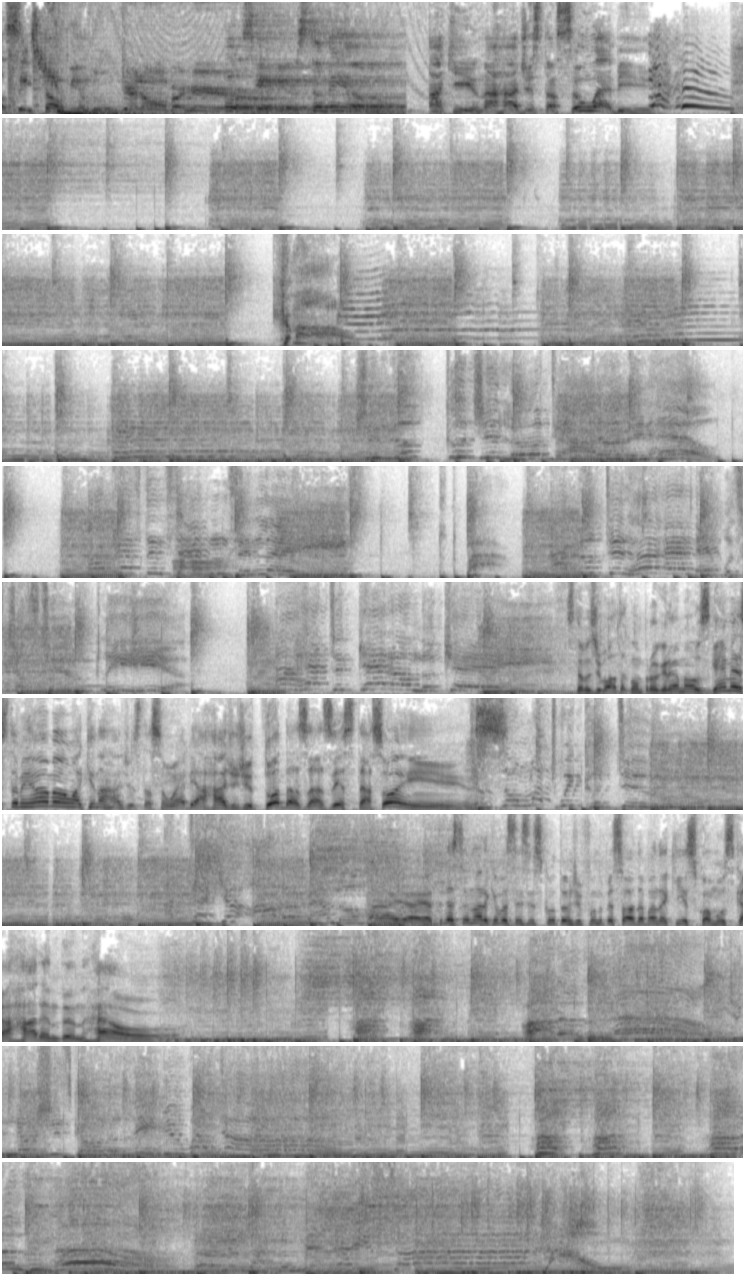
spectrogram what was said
Você está ouvindo? Get over here! Os gamers também amam. Aqui na Rádio Estação Web. Yahoo! Come on! Estamos de volta com o programa Os Gamers Também Amam, aqui na Rádio Estação Web, a rádio de todas as estações. Ai, ai, a trilha sonora que vocês escutam de fundo, pessoal da banda Kiss, com a música Harder Than Hell.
